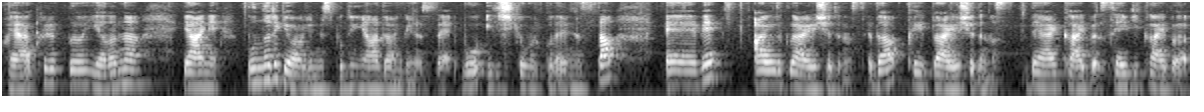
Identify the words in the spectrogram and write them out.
hayal kırıklığı, yalanı yani bunları gördünüz bu dünya döngünüzde, bu ilişki vurgularınızda E, ve ayrılıklar yaşadınız ya da kayıplar yaşadınız. Değer kaybı, sevgi kaybı,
